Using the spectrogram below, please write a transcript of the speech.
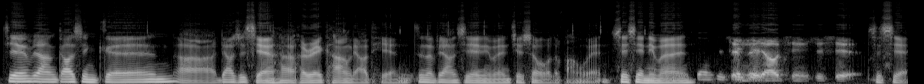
今天非常高兴跟呃廖志贤还有何瑞康聊天，真的非常谢谢你们接受我的访问，谢谢你们，谢谢你的邀请，谢谢。谢谢。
